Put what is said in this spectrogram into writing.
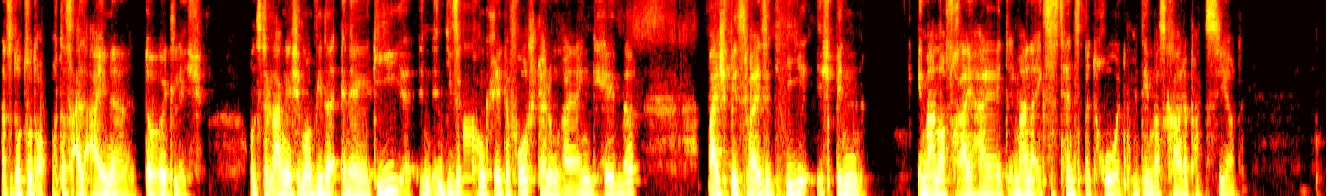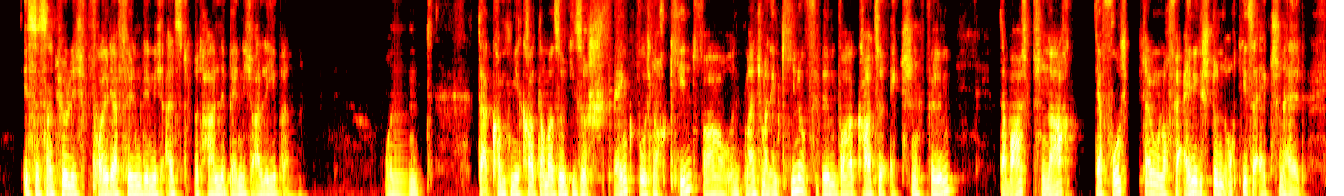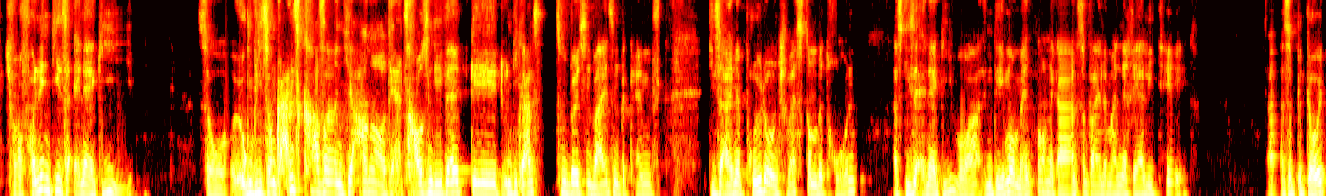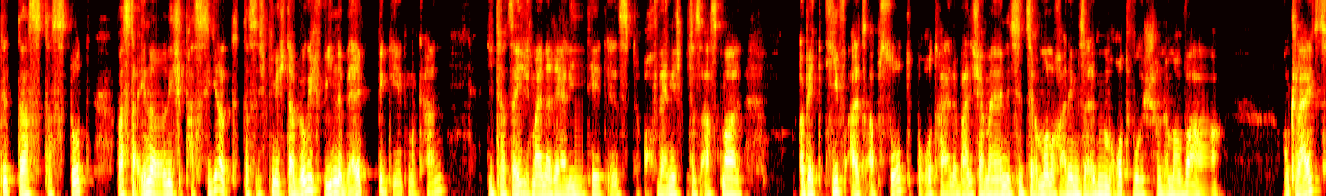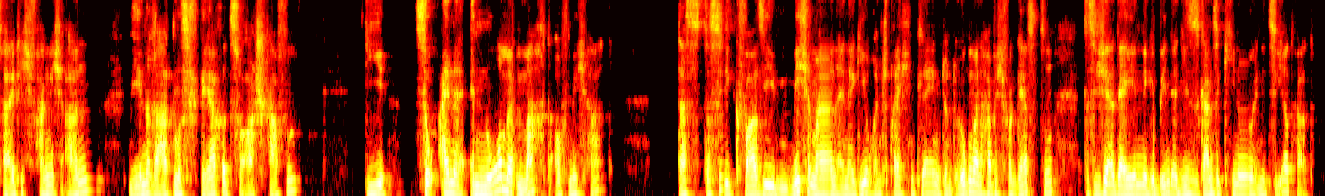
Also dort wird auch das Alleine deutlich. Und solange ich immer wieder Energie in, in diese konkrete Vorstellung reingebe, beispielsweise die, ich bin in meiner Freiheit, in meiner Existenz bedroht mit dem, was gerade passiert, ist es natürlich voll der Film, den ich als total lebendig erlebe. Und da kommt mir gerade nochmal so dieser Schwenk, wo ich noch Kind war und manchmal im Kinofilm war, gerade so Actionfilm, da war ich nach der Vorstellung noch für einige Stunden auch dieser Actionheld. Ich war voll in dieser Energie. So irgendwie so ein ganz krasser Indianer, der draußen in die Welt geht und die ganzen bösen Weisen bekämpft, die seine Brüder und Schwestern bedrohen. Also diese Energie war in dem Moment noch eine ganze Weile meine Realität. Also bedeutet das, dass dort, was da innerlich passiert, dass ich mich da wirklich wie eine Welt begeben kann, die tatsächlich meine Realität ist, auch wenn ich das erstmal objektiv als absurd beurteile, weil ich ja meine, ich sitze ja immer noch an demselben Ort, wo ich schon immer war. Und gleichzeitig fange ich an, eine innere Atmosphäre zu erschaffen, die so eine enorme Macht auf mich hat, dass, dass sie quasi mich und meine Energie auch entsprechend lenkt. Und irgendwann habe ich vergessen, dass ich ja derjenige bin, der dieses ganze Kino initiiert hat.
